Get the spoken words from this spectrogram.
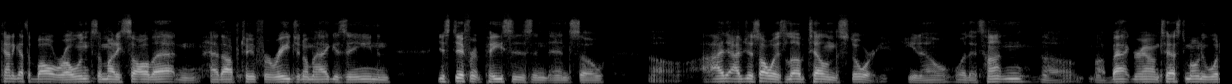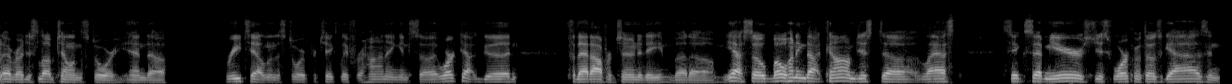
kind of got the ball rolling. Somebody saw that and had the opportunity for a regional magazine and just different pieces, and and so uh, I, have just always loved telling the story, you know, whether it's hunting, uh, my background, testimony, whatever. I just love telling the story and uh, retelling the story, particularly for hunting. And so it worked out good for that opportunity. But uh, yeah, so bowhunting.com, just uh, last six, seven years, just working with those guys. And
